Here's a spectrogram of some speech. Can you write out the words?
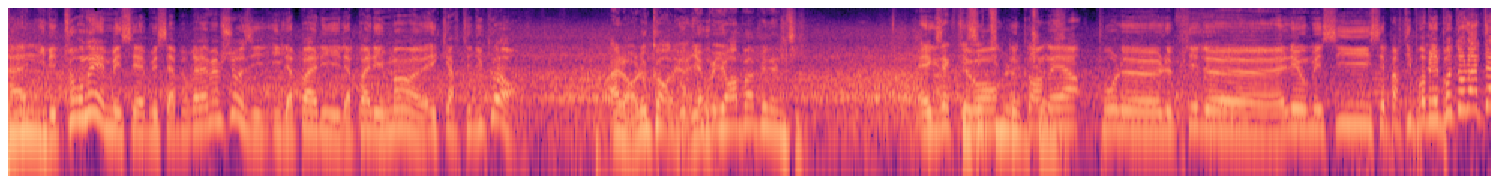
Ah, il est tourné, mais c'est à peu près la même chose. Il, il a pas les, pas mains euh, écartées du corps. Alors, le corner, il n'y aura pas pénalty. Exactement, le corner pour le, le pied de Léo Messi. C'est parti, premier poteau, la tête.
